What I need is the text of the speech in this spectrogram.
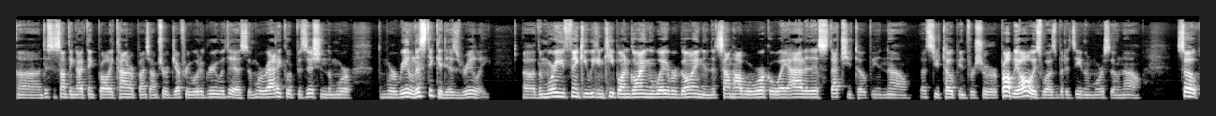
uh, this is something I think probably counterpunch. I'm sure Jeffrey would agree with this. The more radical position, the more the more realistic it is. Really, uh, the more you think you, we can keep on going the way we're going, and that somehow we'll work a way out of this. That's utopian now. That's utopian for sure. Probably always was, but it's even more so now. So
